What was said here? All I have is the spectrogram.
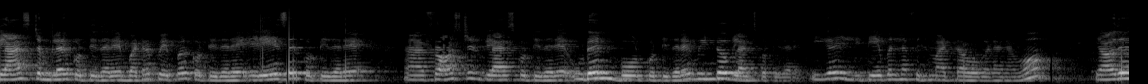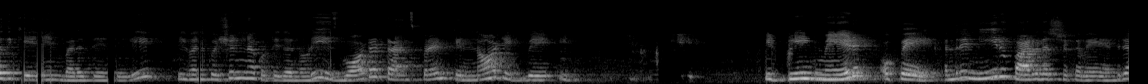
ಗ್ಲಾಸ್ ಟಂಬ್ಲರ್ ಕೊಟ್ಟಿದ್ದಾರೆ ಬಟರ್ ಪೇಪರ್ ಕೊಟ್ಟಿದ್ದಾರೆ ಎರೇಸರ್ ಕೊಟ್ಟಿದ್ದಾರೆ ಫ್ರಾಸ್ಟೆಡ್ ಗ್ಲಾಸ್ ಕೊಟ್ಟಿದ್ದಾರೆ ವುಡನ್ ಬೋರ್ಡ್ ಕೊಟ್ಟಿದ್ದಾರೆ ವಿಂಡೋ ಗ್ಲಾಸ್ ಕೊಟ್ಟಿದ್ದಾರೆ. ಈಗ ಇಲ್ಲಿ ಟೇಬಲ್ನ ಫಿಲ್ ಮಾಡ್ತಾ ಹೋಗೋಣ ನಾವು. ಯಾವುದ್ಯಾವುದಕ್ಕೆ ಏನೇನು ಬರುತ್ತೆ ಅಂತೇಳಿ ಇಲ್ಲಿ ಒಂದು ಕ್ವೆಶನ್ನ ಕೊಟ್ಟಿದ್ದಾರೆ ನೋಡಿ. Is water transparent can not it be it it be made opaque ಅಂದರೆ ನೀರು ಪಾರದರ್ಶಕವೇ, ಅಂದರೆ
